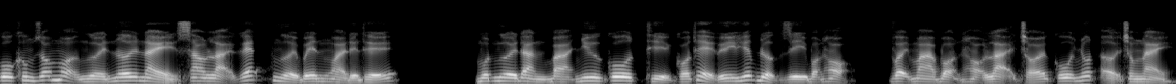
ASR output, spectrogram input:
cô không rõ mọi người nơi này sao lại ghét người bên ngoài đến thế. Một người đàn bà như cô thì có thể uy hiếp được gì bọn họ, vậy mà bọn họ lại trói cô nhốt ở trong này.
